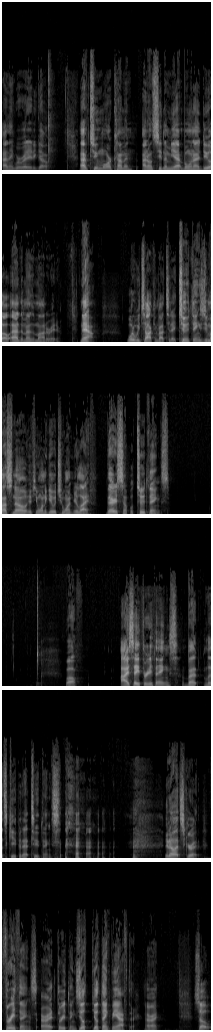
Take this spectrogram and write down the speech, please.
I think we're ready to go. I have two more coming. I don't see them yet, but when I do, I'll add them as a moderator. Now, what are we talking about today? Two things you must know if you want to get what you want in your life. Very simple. Two things. Well, I say three things, but let's keep it at two things. you know what? Screw it. Three things. All right. Three things. You'll you'll thank me after. All right. So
